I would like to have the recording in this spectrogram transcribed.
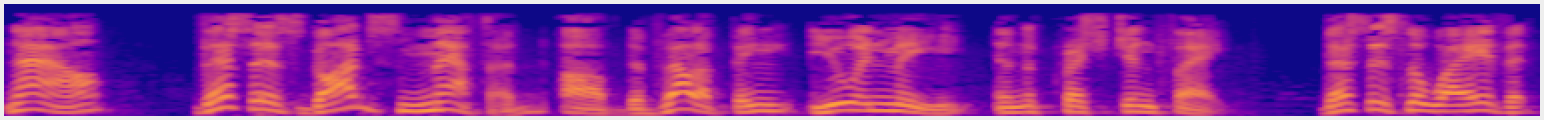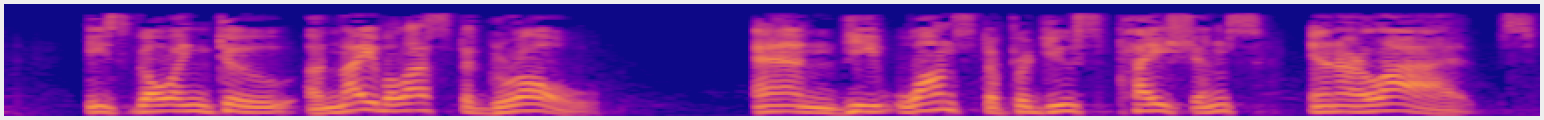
Now, this is God's method of developing you and me in the Christian faith. This is the way that He's going to enable us to grow. And He wants to produce patience in our lives.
